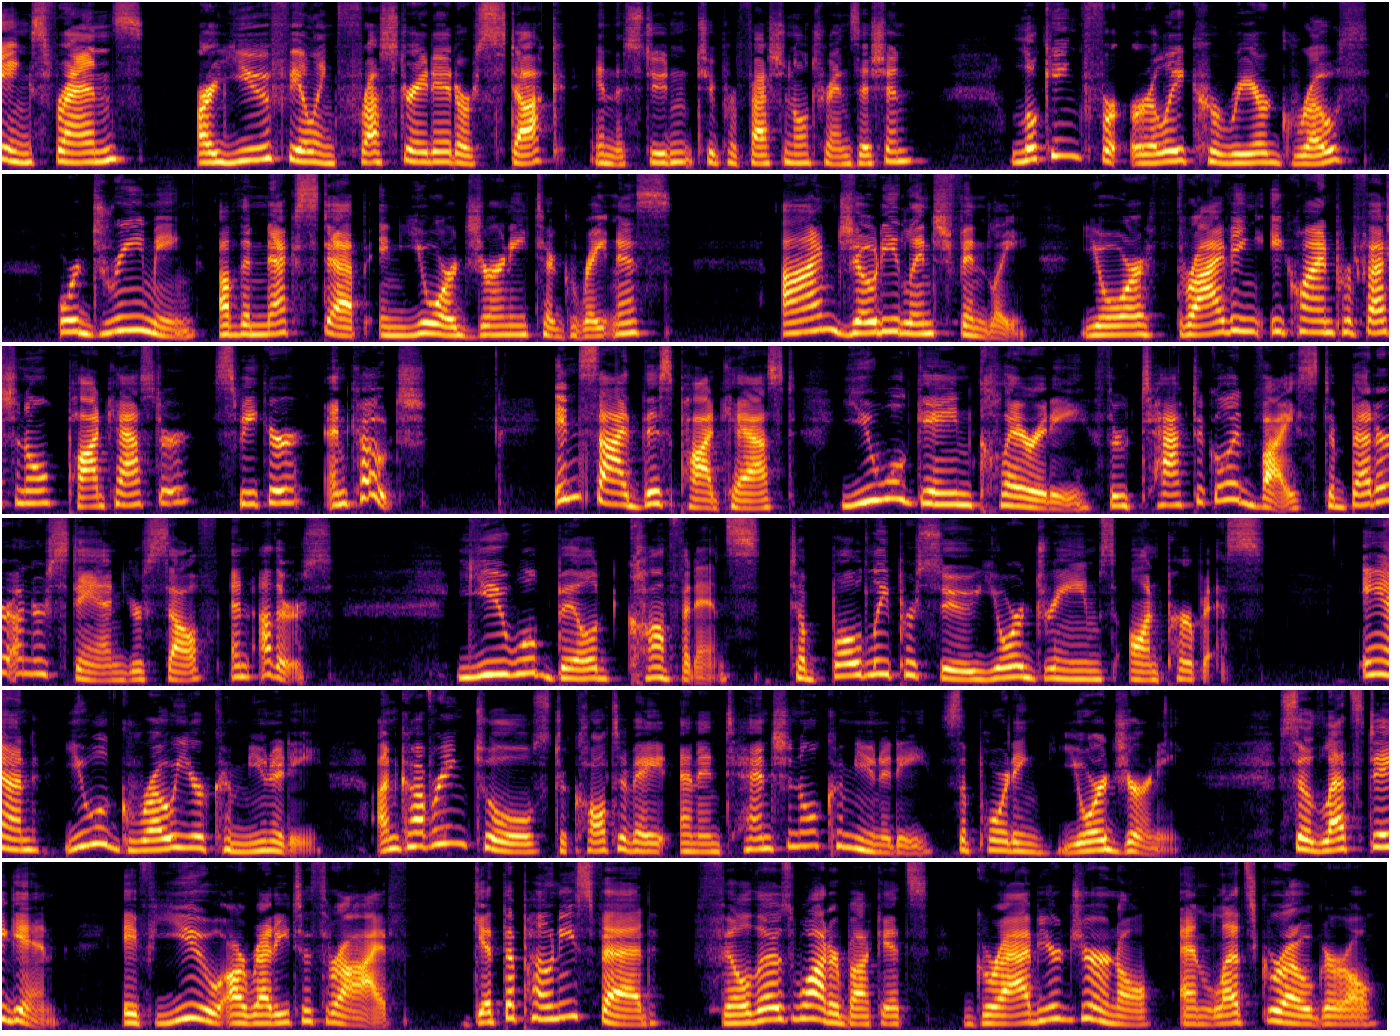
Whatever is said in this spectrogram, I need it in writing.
Greetings, friends. Are you feeling frustrated or stuck in the student to professional transition? Looking for early career growth? Or dreaming of the next step in your journey to greatness? I'm Jodi Lynch Findley, your thriving equine professional, podcaster, speaker, and coach. Inside this podcast, you will gain clarity through tactical advice to better understand yourself and others. You will build confidence to boldly pursue your dreams on purpose. And you will grow your community, uncovering tools to cultivate an intentional community supporting your journey. So let's dig in. If you are ready to thrive, get the ponies fed fill those water buckets, grab your journal, and let's grow, girl.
